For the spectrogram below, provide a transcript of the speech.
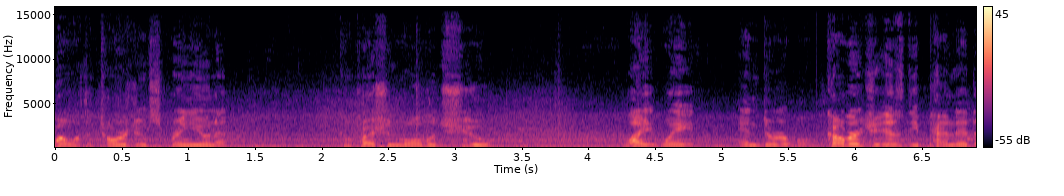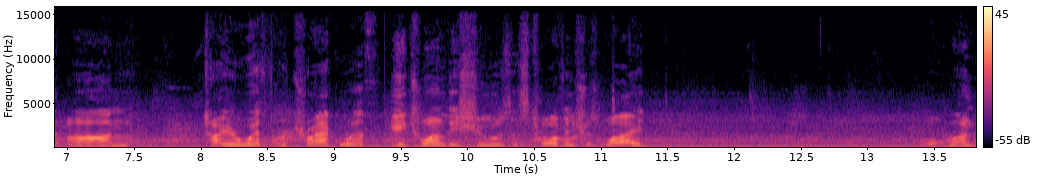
Went with a torsion spring unit, compression molded shoe, lightweight and durable. Coverage is dependent on tire width or track width. Each one of these shoes is 12 inches wide. We'll run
